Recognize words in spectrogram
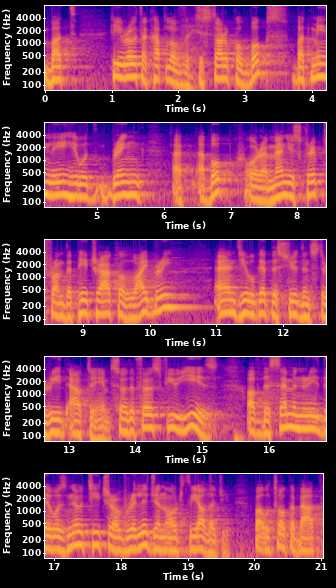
but he wrote a couple of historical books, but mainly he would bring a, a book or a manuscript from the patriarchal library and he would get the students to read out to him. So the first few years of the seminary, there was no teacher of religion or theology. But we'll talk about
